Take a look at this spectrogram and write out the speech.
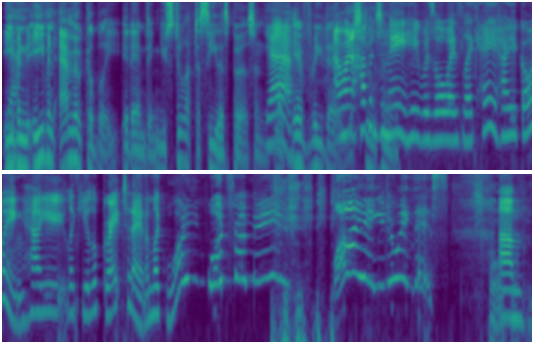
Yeah. even even amicably it ending. You still have to see this person, Yeah. like every day. And when it happened to me, he was always like, "Hey, how you going? How you like? You look great today." And I'm like, "What do you want from me? Why are you doing this?" Oh, Um,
